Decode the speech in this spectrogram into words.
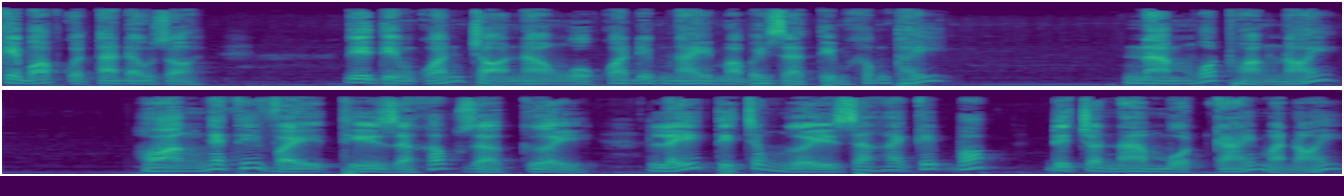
Cái bóp của ta đâu rồi? Đi tìm quán trọ nào ngủ qua đêm nay mà bây giờ tìm không thấy. Nam hốt hoảng nói. Hoàng nghe thấy vậy thì giờ khóc giờ cười. Lấy từ trong người ra hai cái bóp Đưa cho Nam một cái mà nói,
